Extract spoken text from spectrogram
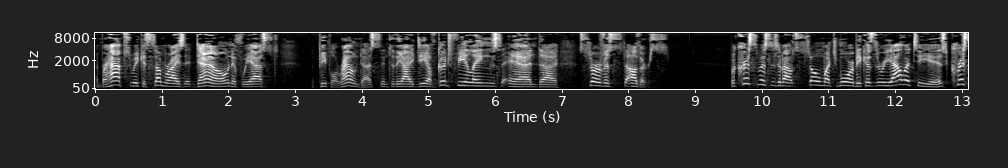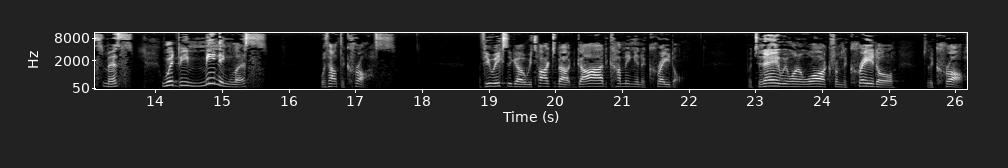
And perhaps we could summarize it down if we asked the people around us into the idea of good feelings and uh, service to others. But Christmas is about so much more because the reality is Christmas would be meaningless without the cross. A few weeks ago, we talked about God coming in a cradle. But today we want to walk from the cradle to the cross.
